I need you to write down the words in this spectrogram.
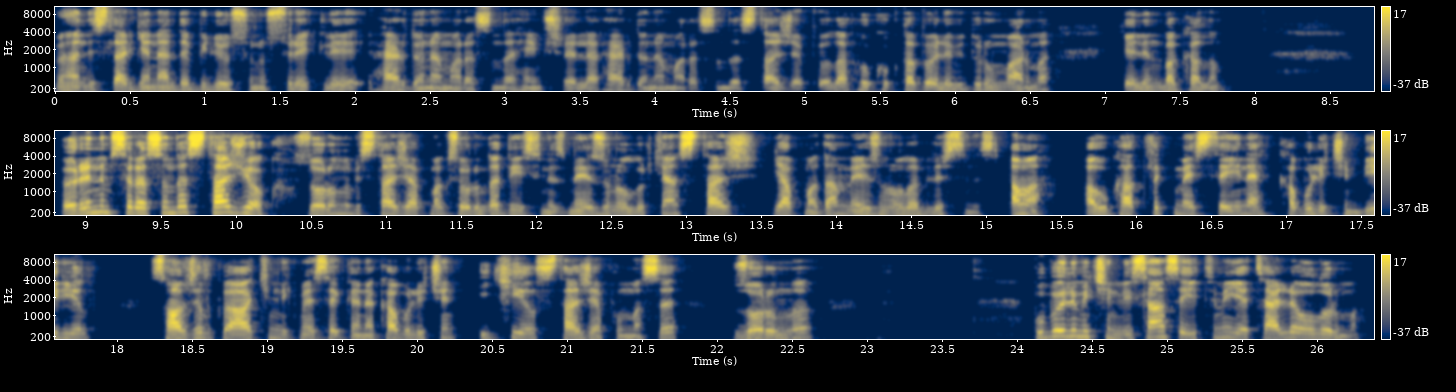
Mühendisler genelde biliyorsunuz sürekli her dönem arasında, hemşireler her dönem arasında staj yapıyorlar. Hukukta böyle bir durum var mı? Gelin bakalım. Öğrenim sırasında staj yok. Zorunlu bir staj yapmak zorunda değilsiniz. Mezun olurken staj yapmadan mezun olabilirsiniz. Ama avukatlık mesleğine kabul için bir yıl, savcılık ve hakimlik mesleklerine kabul için iki yıl staj yapılması zorunlu. Bu bölüm için lisans eğitimi yeterli olur mu?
